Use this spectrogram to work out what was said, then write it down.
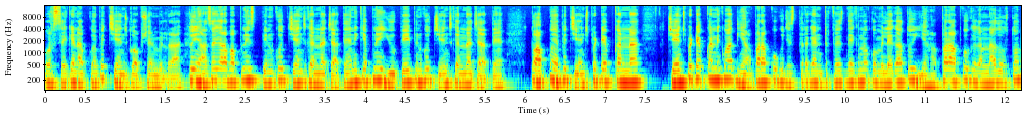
और सेकंड आपको यहाँ पे चेंज का ऑप्शन मिल रहा है। तो यहाँ से अगर आप अपने इस पिन को चेंज करना चाहते हैं, यानी कि अपने यूपीआई पिन को चेंज करना चाहते हैं तो आपको यहाँ पे चेंज पे टैप करना है। चेंज पे टैप करने के बाद यहाँ पर आपको कुछ इस तरह का इंटरफेस देखने को मिलेगा। तो यहाँ पर आपको क्या करना है दोस्तों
